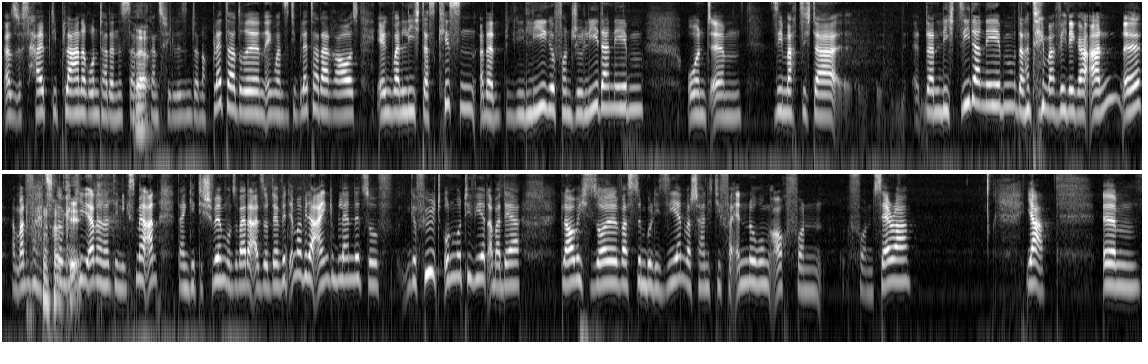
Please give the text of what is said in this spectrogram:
Also ist halb die Plane runter, dann ist da ja. noch ganz viele, sind da noch Blätter drin, irgendwann sind die Blätter da raus, irgendwann liegt das Kissen oder die Liege von Julie daneben und ähm, sie macht sich da dann liegt sie daneben, dann hat die immer weniger an. Ne? Am Anfang hat sie nur okay. Bikini an, dann hat die nichts mehr an. Dann geht die schwimmen und so weiter. Also der wird immer wieder eingeblendet, so gefühlt unmotiviert, aber der, glaube ich, soll was symbolisieren. Wahrscheinlich die Veränderung auch von, von Sarah. Ja, ähm,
